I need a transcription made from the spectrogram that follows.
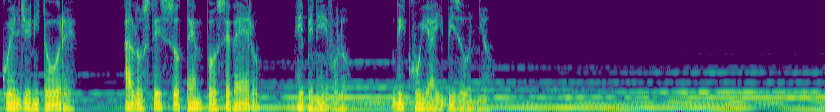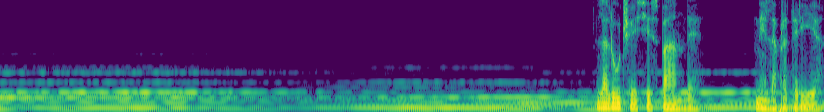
quel genitore allo stesso tempo severo e benevolo di cui hai bisogno. La luce si espande nella prateria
